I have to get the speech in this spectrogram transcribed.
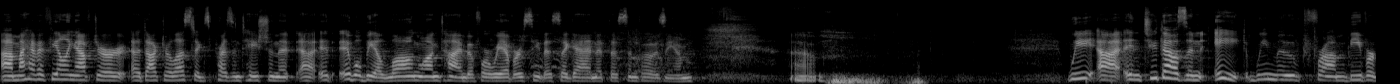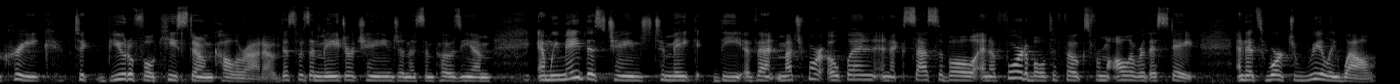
Um, I have a feeling after uh, Dr. Lustig's presentation that uh, it, it, will be a long, long time before we ever see this again at the symposium. Um, we, uh, in 2008, we moved from Beaver Creek to beautiful Keystone, Colorado. This was a major change in the symposium, and we made this change to make the event much more open and accessible and affordable to folks from all over the state, and it's worked really well.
